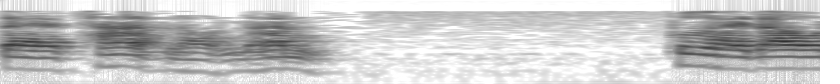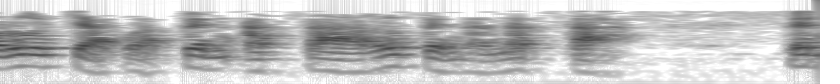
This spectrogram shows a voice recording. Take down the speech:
แต่ธาตุเหล่านั้น เพื่อให้เรารู้จักว่าเป็นอัตตาหรือเป็นอนัตตา เป็น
